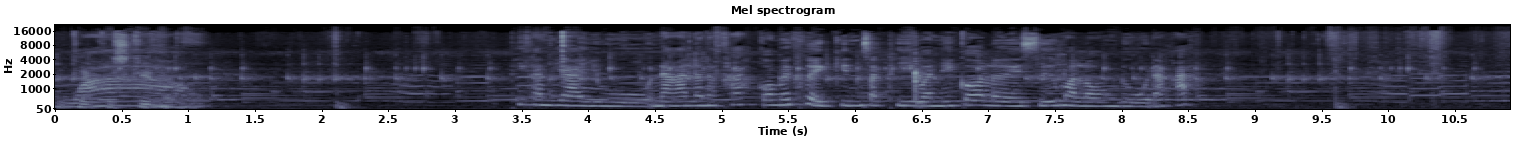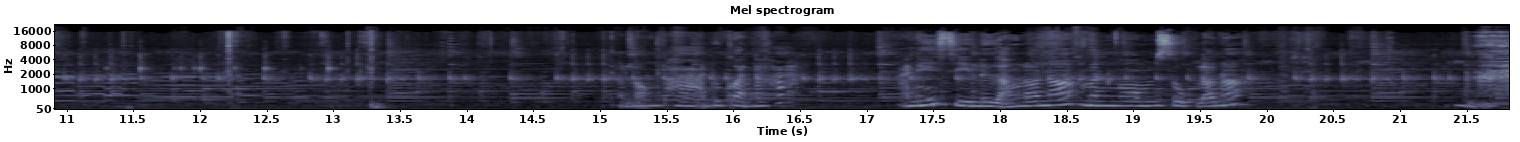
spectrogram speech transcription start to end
You take ว้า the skin ว off. พี่คัญญาอยู่นานแล้วนะคะ ก็ไม่เคยกินสักทีวันนี้ก็เลยซื้อมาลองดูนะคะ เดี๋ยวลองผ่าดูก่อนนะคะ อันนี้สีเหลืองแล้วเนาะ มันงอมสุกแล้วเนาะ โอเค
